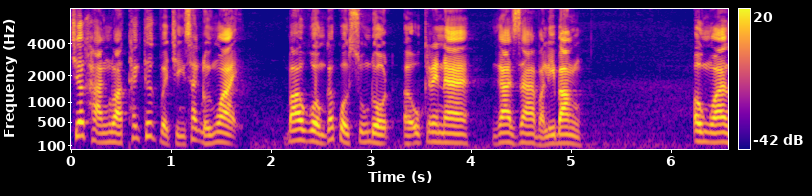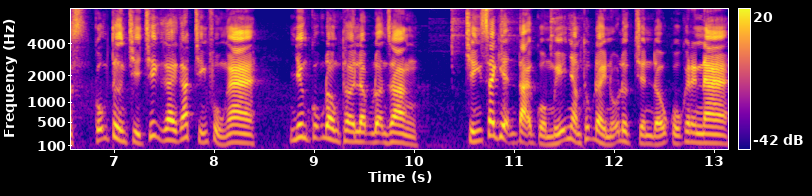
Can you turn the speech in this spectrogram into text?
trước hàng loạt thách thức về chính sách đối ngoại, bao gồm các cuộc xung đột ở Ukraine, Gaza và Liban. Ông Vance cũng từng chỉ trích gay gắt chính phủ Nga, nhưng cũng đồng thời lập luận rằng chính sách hiện tại của Mỹ nhằm thúc đẩy nỗ lực chiến đấu của Ukraine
